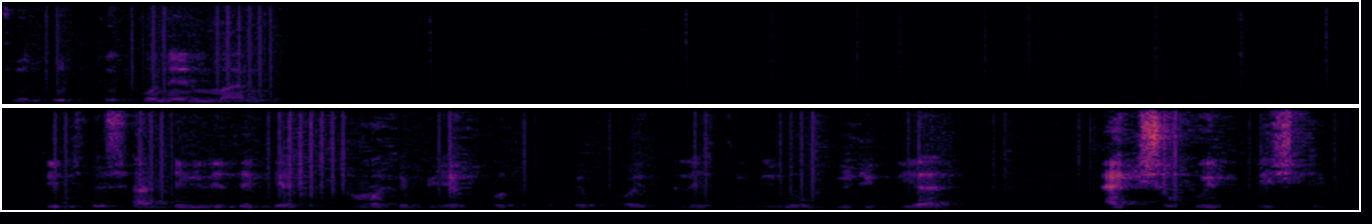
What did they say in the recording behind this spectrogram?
চতুর্থ কোণের মান তিনশো ষাট ডিগ্রি থেকে আমাকে বিয়োগ করতে হবে পঁয়তাল্লিশ ডিগ্রি নব্বই ডিগ্রি আর একশো পঁয়ত্রিশ ডিগ্রি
